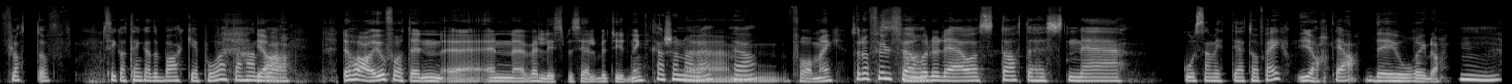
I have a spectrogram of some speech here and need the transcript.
flott å sikkert tenke tilbake på at han Ja. var Det har jo fått en, eh, en veldig spesiell betydning Kan skjønne det. eh, Ja. for meg. Så da fullfører du det og starter høsten med god samvittighet, håper jeg. Ja, Ja. det gjorde jeg da. Mm.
